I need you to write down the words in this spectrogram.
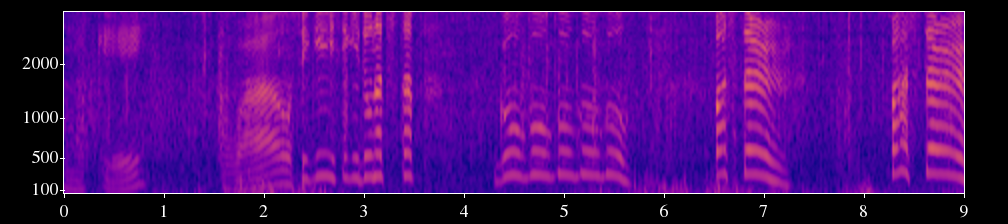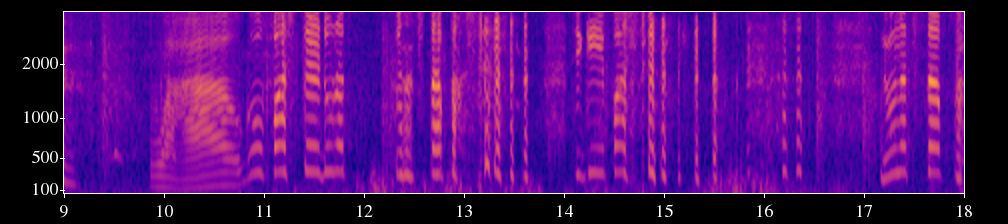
Okay. Wow. Sige, sige. Do not stop. Go, go, go, go, go. Faster. Faster. Wow. Go faster. Do not, do not stop. Faster. sige, faster. do not stop. I'm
